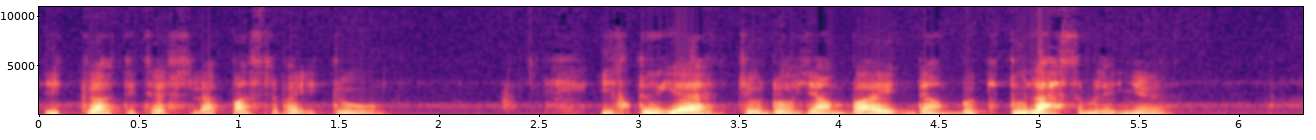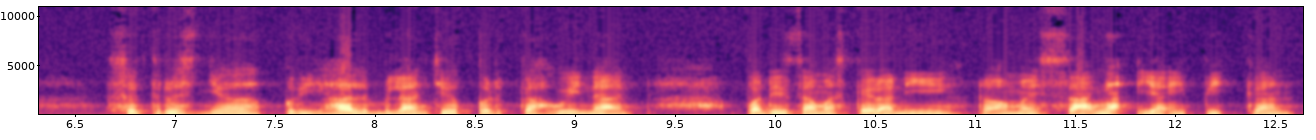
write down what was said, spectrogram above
jika hati tersilapan selepas itu. Itu ialah jodoh yang baik dan begitulah sebaliknya. Seterusnya, perihal belanja perkahwinan. Pada zaman sekarang ni, ramai sangat yang impikan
